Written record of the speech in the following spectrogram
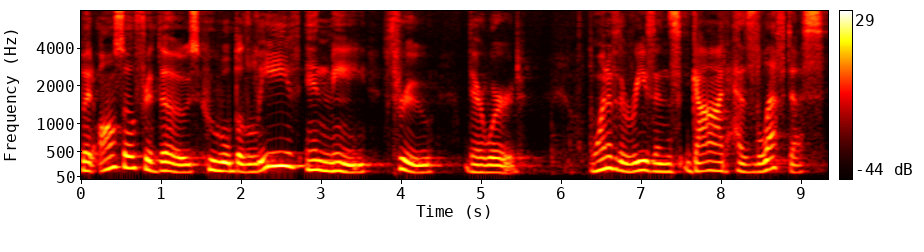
but also for those who will believe in me through their word. One of the reasons God has left us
